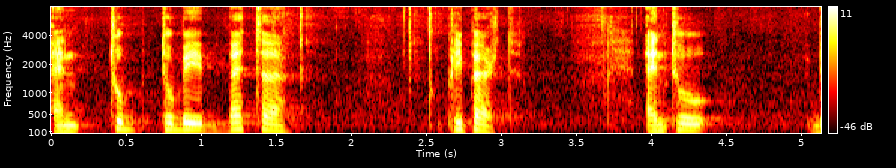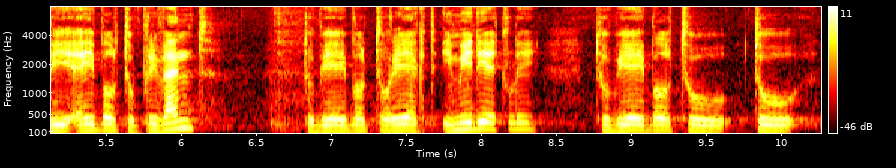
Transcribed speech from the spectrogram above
and to, to be better prepared and to be able to prevent, to be able to react immediately, to be able to, to,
